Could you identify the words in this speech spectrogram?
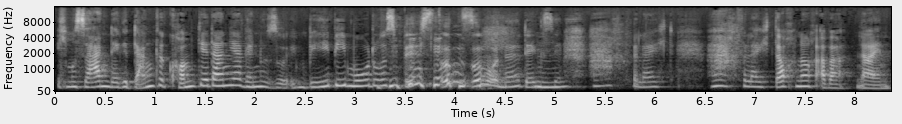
ich muss sagen, der Gedanke kommt dir dann ja, wenn du so im Babymodus bist und so, ne? Denkst dir, ach, vielleicht, ach, vielleicht doch noch, aber nein.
